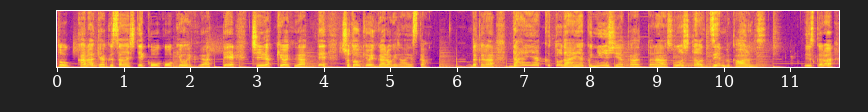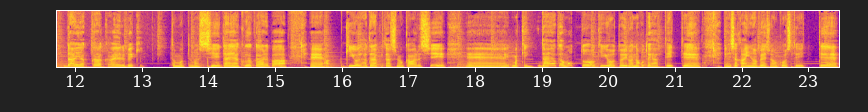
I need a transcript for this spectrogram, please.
トから逆算して高校教育があって、中学教育があって、初等教育があるわけじゃないですか。だから、大学と大学入試が変わったら、その下は全部変わるんです。ですから、大学から変えるべき。と思ってますし、大学が変われば、えー、企業で働く人たちも変わるし、えーまあ、大学はもっと企業といろんなことをやっていって、えー、社会にイノベーションを起こしていって、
